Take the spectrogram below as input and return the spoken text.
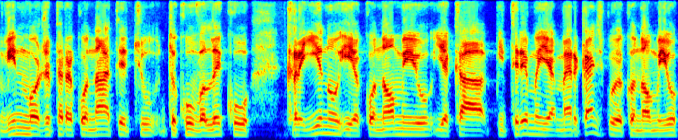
він може переконати цю таку велику країну і економію, яка підтримує американську економію.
